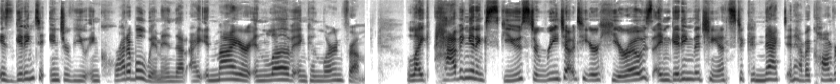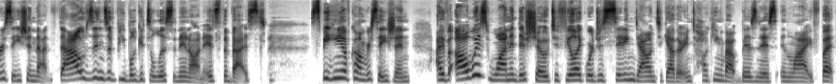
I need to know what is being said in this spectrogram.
is getting to interview incredible women that I admire and love and can learn from like having an excuse to reach out to your heroes and getting the chance to connect and have a conversation that thousands of people get to listen in on. It's the best. Speaking of conversation, I've always wanted this show to feel like we're just sitting down together and talking about business and life. But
